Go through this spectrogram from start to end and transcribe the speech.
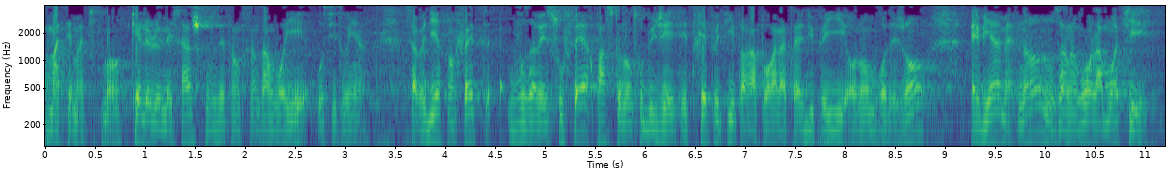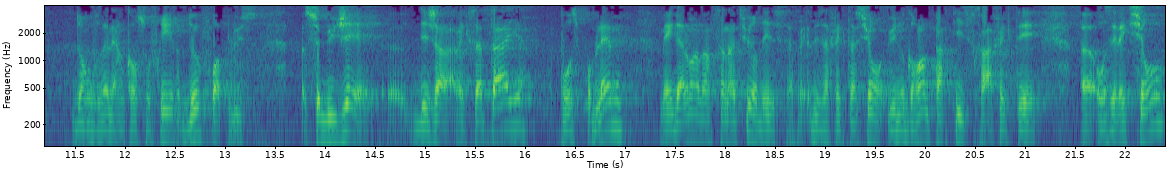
mathématiquement quel est le message que vous êtes en train d'envoyer aux citoyens. Ça veut dire qu'en fait, vous avez souffert parce que notre budget était très petit par rapport à la taille du pays, au nombre des gens. Eh bien maintenant, nous en avons la moitié. Donc vous allez encore souffrir deux fois plus. Ce budget, euh, déjà avec sa taille, pose problème, mais également dans sa nature des, affectations. Une grande partie sera affectée euh, aux élections.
